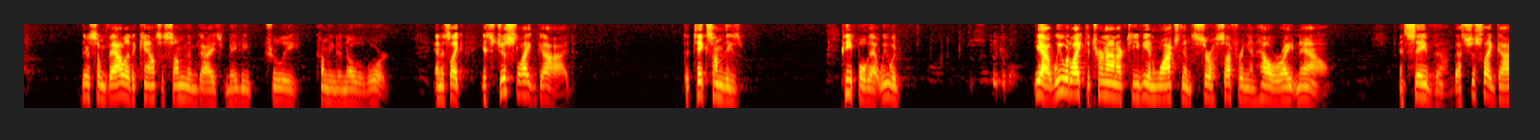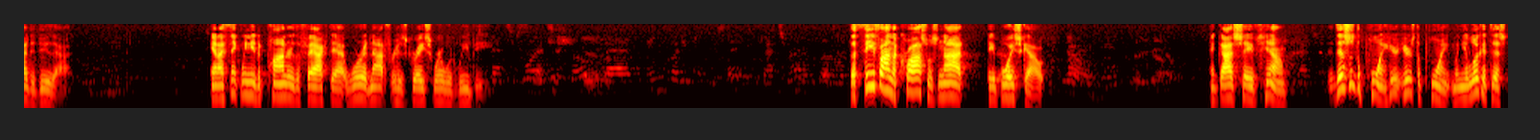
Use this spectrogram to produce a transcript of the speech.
there's some valid accounts of some of them guys maybe truly coming to know the Lord. And it's like, it's just like God to take some of these people that we would, yeah, we would like to turn on our TV and watch them suffering in hell right now and save them. That's just like God to do that. And I think we need to ponder the fact that were it not for His grace, where would we be? The thief on the cross was not a Boy Scout and God saved him. This is the point. Here, here's the point. When you look at this,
